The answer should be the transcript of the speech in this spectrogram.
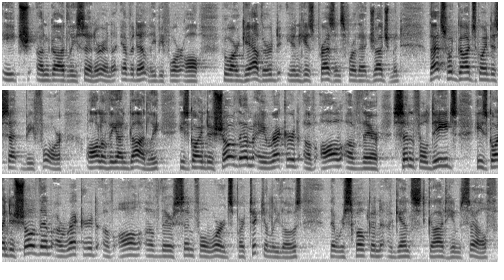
each ungodly sinner, and evidently before all who are gathered in his presence for that judgment. That's what God's going to set before all of the ungodly. He's going to show them a record of all of their sinful deeds. He's going to show them a record of all of their sinful words, particularly those that were spoken against God Himself.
